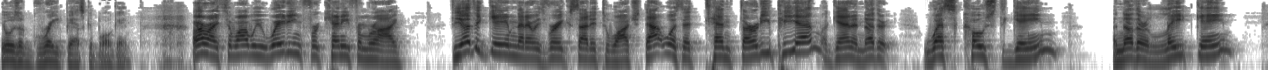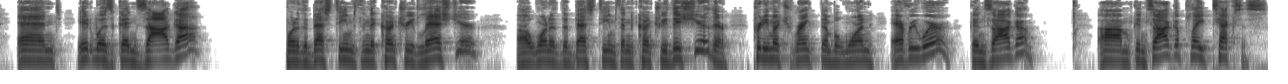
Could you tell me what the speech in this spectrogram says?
It was a great basketball game. All right, so while we are waiting for Kenny from Rye, the other game that I was very excited to watch, that was at 10:30 p.m. Again, another West Coast game, another late game, and it was Gonzaga, one of the best teams in the country last year, uh, one of the best teams in the country this year. They're pretty much ranked number one everywhere. Gonzaga. Um, Gonzaga played Texas.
